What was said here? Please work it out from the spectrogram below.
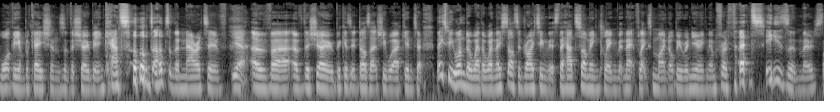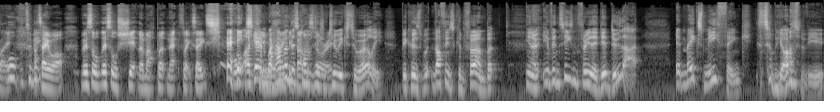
what the implications of the show being cancelled are to the narrative Yeah. of uh, of the show because it does actually work into. It. Makes me wonder whether when they started writing this, they had some inkling that Netflix might not be renewing them for a third season. They're just like, Well, to be- I'll tell you what, this will this will shit them up at Netflix exchange. Well, again, we're having this part of the conversation two weeks too early because nothing's confirmed. But you know, if in season three they did do that, it makes me think. To be honest with you,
